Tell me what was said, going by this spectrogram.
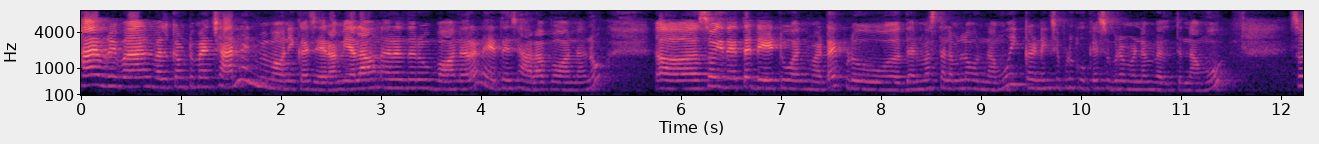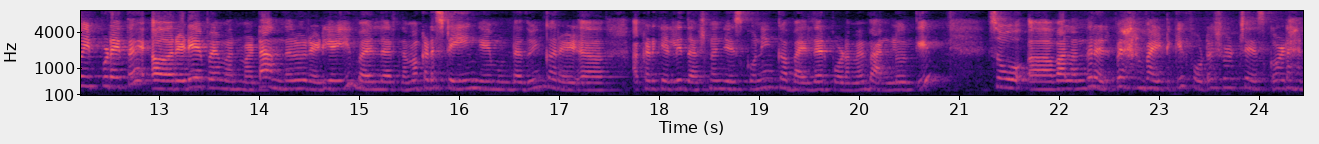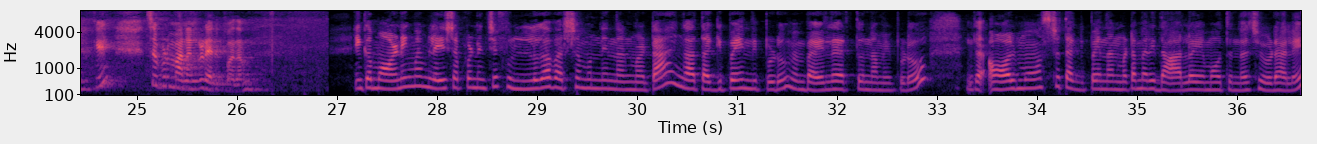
Hi everyone welcome to my channel నేను మీ మౌనిక జయరామ్. ఎలా ఉన్నారు అందరూ? బాగున్నారా? నేనైతే చాలా బాగున్నాను. సో ఇదైతే డే టూ అనమాట ఇప్పుడు ధర్మస్థలంలో ఉన్నాము. ఇక్కడి నుంచి ఇప్పుడు కుకే సుబ్రహ్మణ్యం వెళ్తున్నాము. సో ఇప్పుడైతే రెడీ అయిపోయామన్నమాట అందరూ రెడీ అయ్యి బయలుదేరుతున్నాం. అక్కడ స్టేయింగ్ ఏమి ఉండదు. ఇంకా అక్కడికి వెళ్ళి దర్శనం చేసుకొని ఇంకా బయలుదేరిపోవడమే బెంగళూరుకి. సో వాళ్ళందరూ వెళ్ళిపోయారు బయటికి ఫోటోషూట్ చేసుకోవడానికి. సో ఇప్పుడు మనం కూడా వెళ్ళిపోదాం. ఇంకా మార్నింగ్ మేము లేచినప్పటి నుంచి ఫుల్గా వర్షం ఉన్నిందనమాట. ఇంకా తగ్గిపోయింది ఇప్పుడు మేము బయలుదేరుతున్నాం ఇప్పుడు. ఇంకా ఆల్మోస్ట్ తగ్గిపోయింది అనమాట మరి దారిలో ఏమవుతుందో చూడాలి.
